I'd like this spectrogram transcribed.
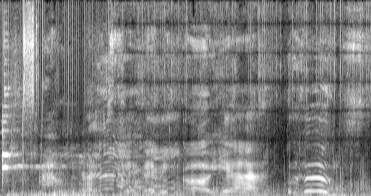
That's it, baby. Oh, yeah. Woohoo!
